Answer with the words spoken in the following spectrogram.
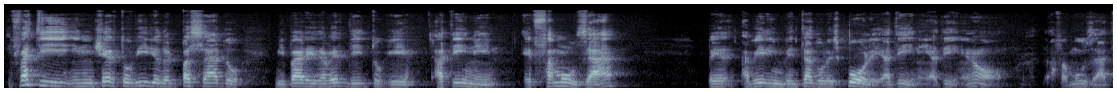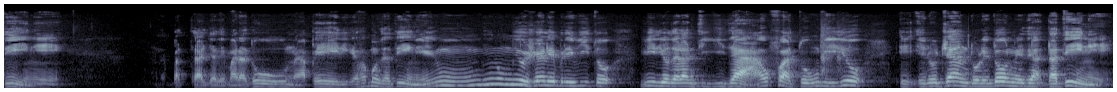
infatti in un certo video del passato mi pare di aver detto che Atene è famosa per aver inventato le scuole, Atene, Atene, no? La famosa Atene, la battaglia di Maratona, Perica, la famosa Atene. In un mio celebre video, dell'antichità ho fatto un video elogiando le donne d'Atene,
